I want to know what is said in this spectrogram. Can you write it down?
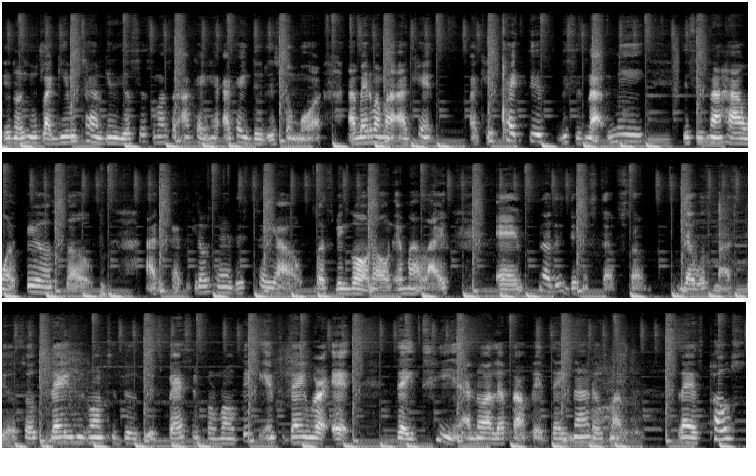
You know, he was like, "Give it time, get in your system." I said, "I can't, I can't do this no more." I made up my mind. I can't, I can't take this. This is not me. This is not how I want to feel. So I just have to get on here and just tell y'all what's been going on in my life and you know this different stuff. So that was my skill. So today we're going to do this fasting from wrong thinking, and today we're at day 10. I know I left off at day 9. That was my last post.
